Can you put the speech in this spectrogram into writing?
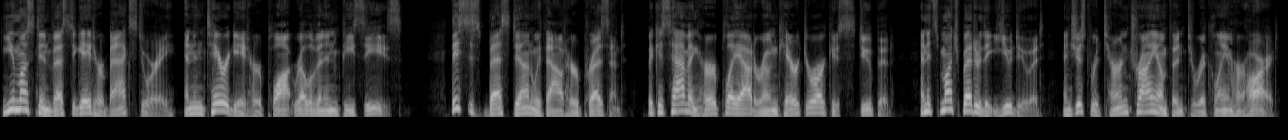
You must investigate her backstory and interrogate her plot relevant NPCs. This is best done without her present, because having her play out her own character arc is stupid, and it's much better that you do it and just return triumphant to reclaim her heart.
